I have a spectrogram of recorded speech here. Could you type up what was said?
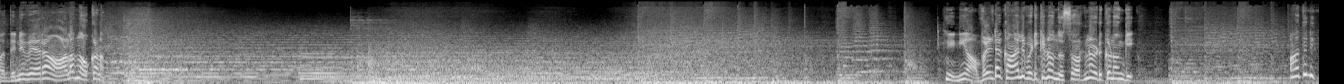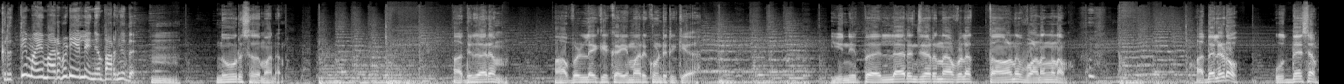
അതിന് വേറെ ആളെ നോക്കണം. ഇനി അവളുടെ കാൽ പിടിക്കണമെന്ന് സ്വർണം എടുക്കണമെങ്കിൽ. അതിന് കൃത്യമായ മറുപടിയല്ലേ ഞാൻ പറഞ്ഞത്? നൂറ് ശതമാനം. അധികാരം അവളിലേക്ക് കൈമാറിക്കൊണ്ടിരിക്കുക. ഇനിയിപ്പോ എല്ലാരും ചേർന്ന് അവളെ താണ് വണങ്ങണം. അതല്ലടോ ഉദ്ദേശം?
